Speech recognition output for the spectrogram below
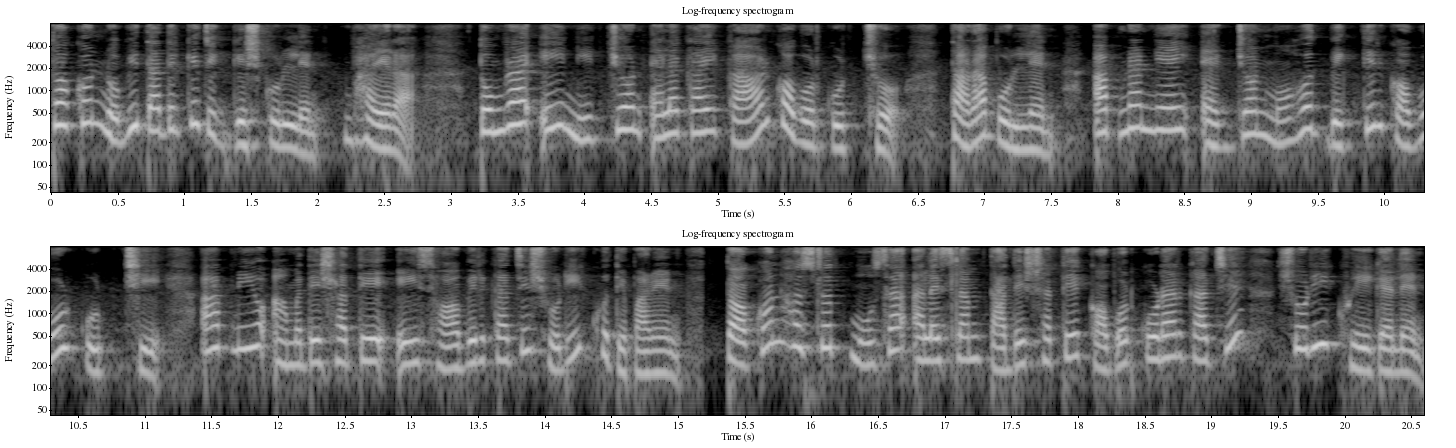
তখন নবী তাদেরকে জিজ্ঞেস করলেন, ভাইয়েরা, তোমরা এই নির্জন এলাকায় কার কবর কুটছ? তারা বললেন, আপনার ন্যায় একজন মহৎ ব্যক্তির কবর কুটছি। আপনিও আমাদের সাথে এই সবের কাজে শরিক হতে পারেন। তখন হজরত মুসা আলাহ ইসলাম তাদের সাথে কবর কোড়ার কাজে শরিক হয়ে গেলেন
